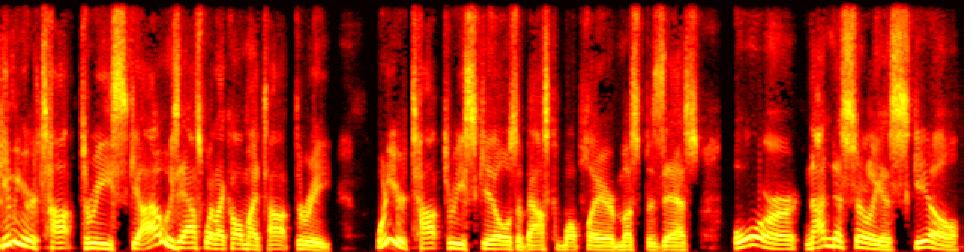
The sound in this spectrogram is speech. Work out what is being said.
give me your top three skill. I always ask what I call my top three. What are your top three skills a basketball player must possess or not necessarily a skill,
